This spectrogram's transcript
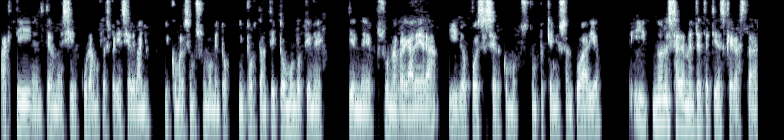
activa en el tema de decir curamos la experiencia de baño y cómo lo hacemos un momento importante y todo el mundo tiene, tiene pues, una regadera y lo puedes hacer como pues, un pequeño santuario y no necesariamente te tienes que gastar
